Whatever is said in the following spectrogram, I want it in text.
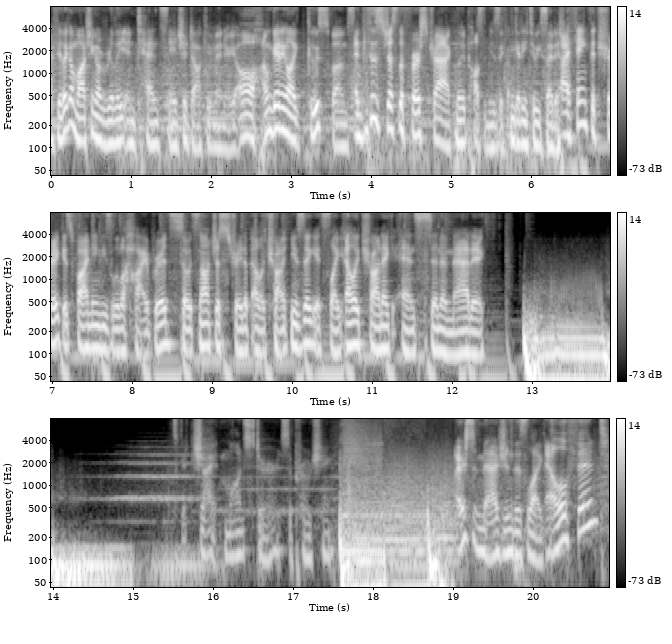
I feel like I'm watching a really intense nature documentary. Oh, I'm getting like goosebumps. And this is just the first track. Let me pause the music. I'm getting too excited. I think the trick is finding these little hybrids. So it's not just straight up electronic music. It's like electronic and cinematic. It's like a giant monster is approaching. I just imagine this like elephant,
